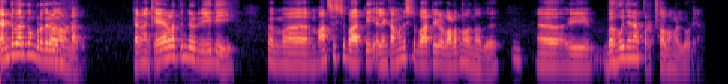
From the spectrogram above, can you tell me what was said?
രണ്ടുപേർക്കും പ്രതിരോധം ഉണ്ടാക്കും കാരണം കേരളത്തിന്റെ ഒരു രീതി മാർക്സിസ്റ്റ് പാർട്ടി അല്ലെങ്കിൽ കമ്മ്യൂണിസ്റ്റ് പാർട്ടികൾ വളർന്നു വന്നത് ഈ ബഹുജന പ്രക്ഷോഭങ്ങളിലൂടെയാണ്.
